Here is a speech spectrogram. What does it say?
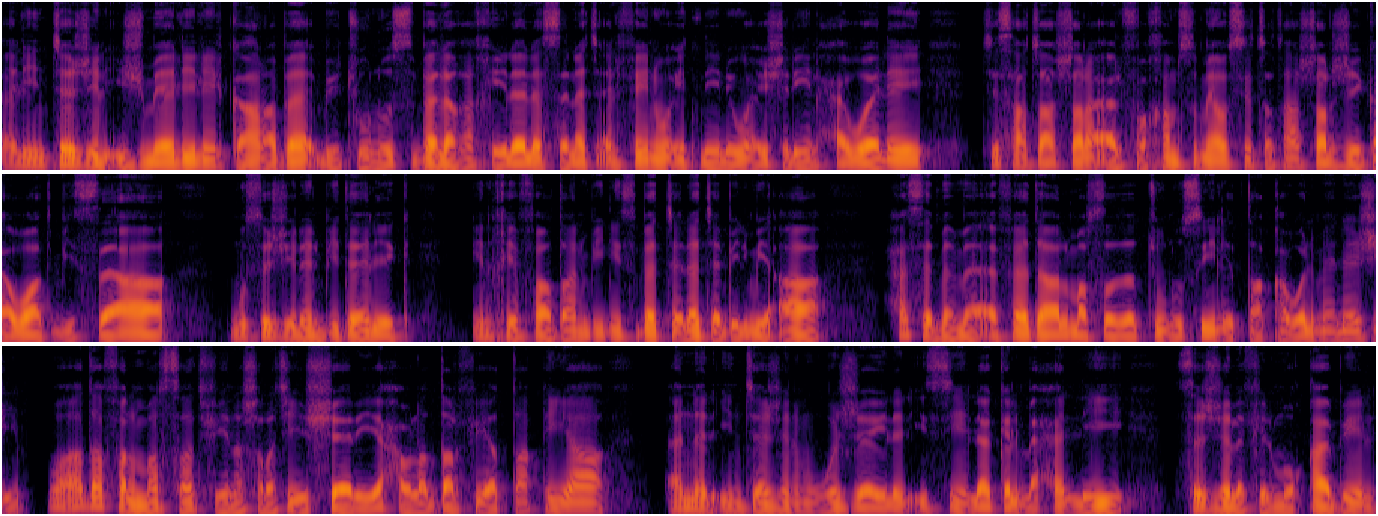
الإنتاج الإجمالي للكهرباء بتونس بلغ خلال سنة 2022 حوالي 19516 جيجاوات بالساعة مسجلا بذلك انخفاضا بنسبة 3% حسب ما أفاد المرصد التونسي للطاقة والمناجم. وأضاف المرصد في نشرته الشهرية حول الظرفية الطاقية أن الإنتاج الموجه إلى الاستهلاك المحلي سجل في المقابل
